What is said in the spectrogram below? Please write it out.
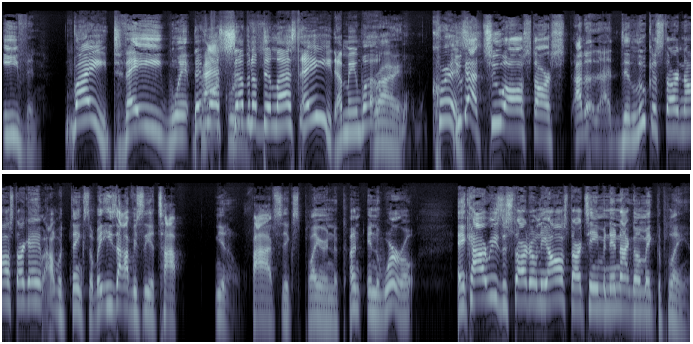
even. Right. They went They've backwards. lost seven of their last eight. I mean, what? Right. Chris. You got two All Stars. Did Lucas start an All Star game? I would think so, but he's obviously a top, you know, five six player in the in the world. And Kyrie's a starter on the All Star team, and they're not going to make the play in.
